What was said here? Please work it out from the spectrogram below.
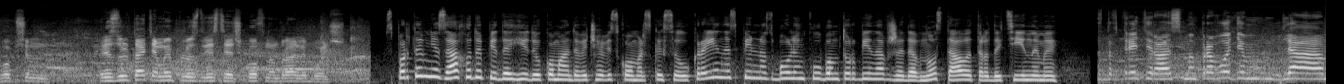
В общем, в результате мы плюс 200 очков набрали больше. Спортивні заходи під егідою командувача військово-морських сил України спільно з боулінг-клубом «Турбіна» вже давно стали традиційними. Это в третий раз мы проводим для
